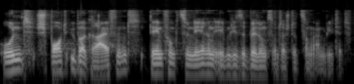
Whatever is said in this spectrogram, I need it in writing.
und sportübergreifend den Funktionären eben diese Bildungsunterstützung anbietet.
